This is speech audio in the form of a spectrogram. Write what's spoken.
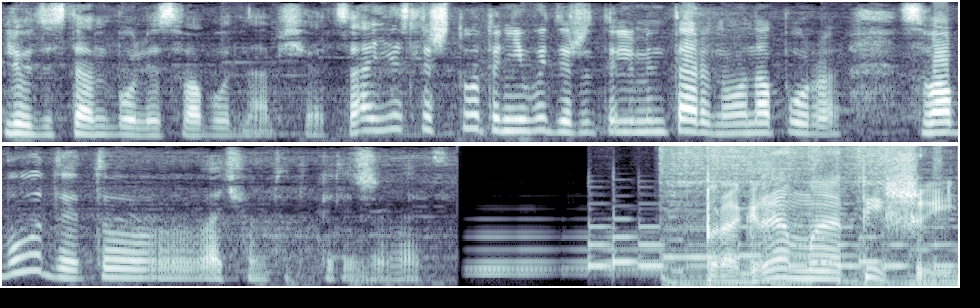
люди станут более свободно общаться. А если что-то не выдержит элементарного напора свободы, то о чем тут переживать? Программа «Пиши».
